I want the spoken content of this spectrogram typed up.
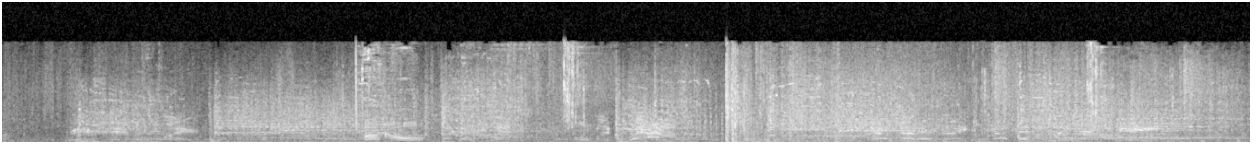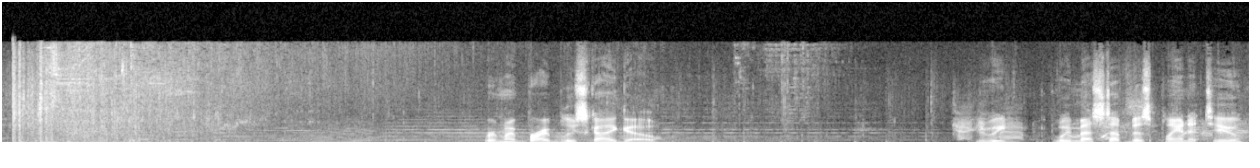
Where'd my bright blue sky go? We we messed up this planet too?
